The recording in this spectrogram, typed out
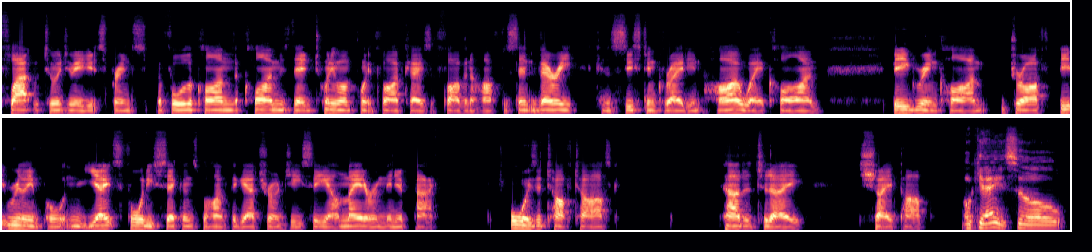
flat with two intermediate sprints before the climb. The climb is then 21.5 k's at 5.5%. Very consistent gradient highway climb big ring climb, draft, bit really important. Yates 40 seconds behind Pogacar on GC, Almeida a minute back. Always a tough task. How did today shape up? Okay, so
